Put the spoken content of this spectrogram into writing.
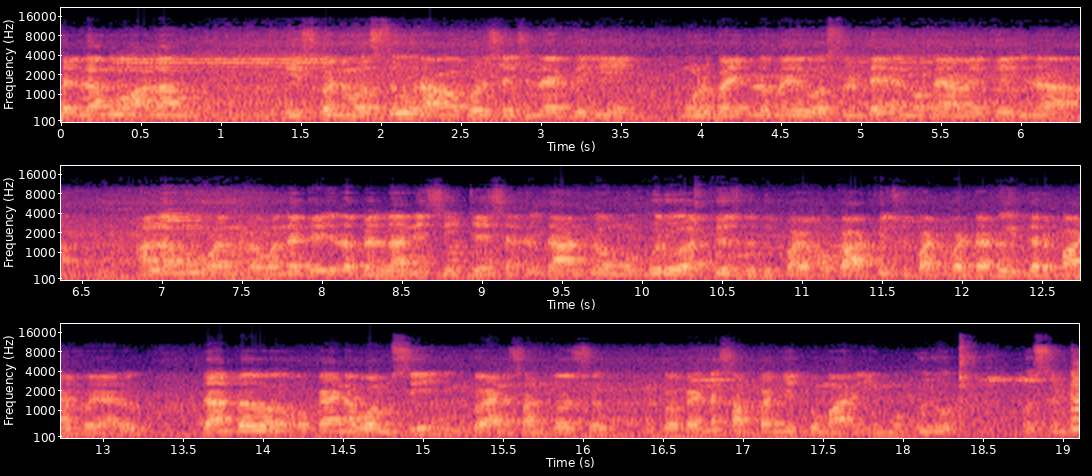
బెల్లము అల్లం తీసుకొని వస్తూ రావపూర్ స్టేషన్ దగ్గర దిగి మూడు బైకులపై వస్తుంటే నూట యాభై కేజీల అల్లము వంద వంద కేజీల బెల్లాన్ని సీజ్ చేశారు. దాంట్లో ముగ్గురు అక్యూజ్డ్ ఒక అక్యూజ్డ్ పట్టుబడ్డారు ఇద్దరు పారిపోయారు. దాంట్లో ఒక ఆయన వంశీ ఇంకో ఆయన సంతోష్ ఇంకొక ఆయన సంపంగి కుమార్ ఈ ముగ్గురు వస్తుంటే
